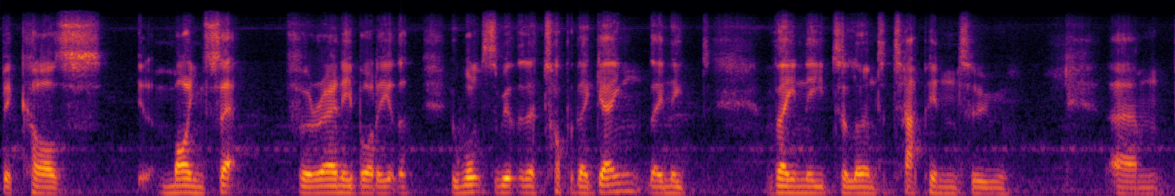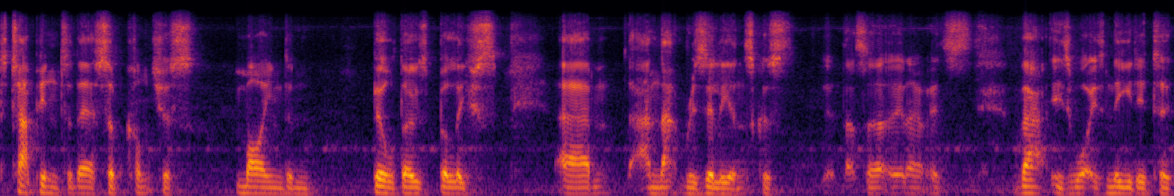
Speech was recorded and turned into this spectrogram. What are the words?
because you know, mindset for anybody the, who wants to be at the top of their game, they need they need to learn to tap into um, to tap into their subconscious mind and build those beliefs um, and that resilience because that's a you know it's that is what is needed to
